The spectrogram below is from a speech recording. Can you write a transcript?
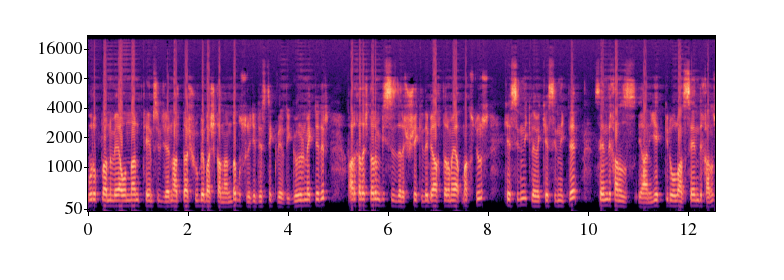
gruplarının veya onların temsilcilerinin hatta şube başkanlarının da bu sürece destek verdiği görülmektedir. Arkadaşlarım biz sizlere şu şekilde bir aktarma yapmak istiyoruz. Kesinlikle ve kesinlikle sendikanız yani yetkili olan sendikanız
